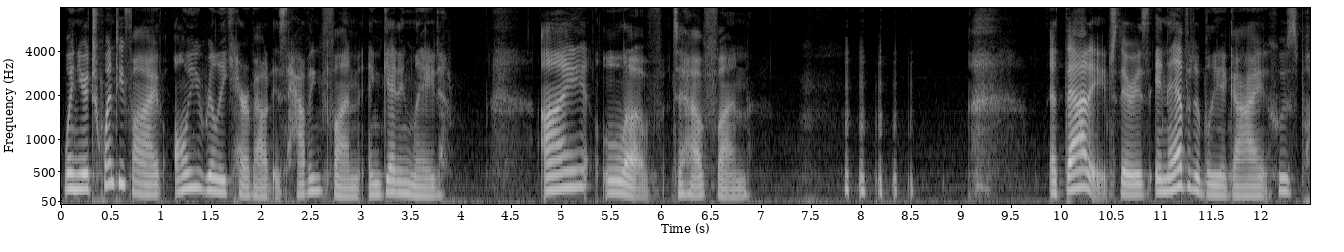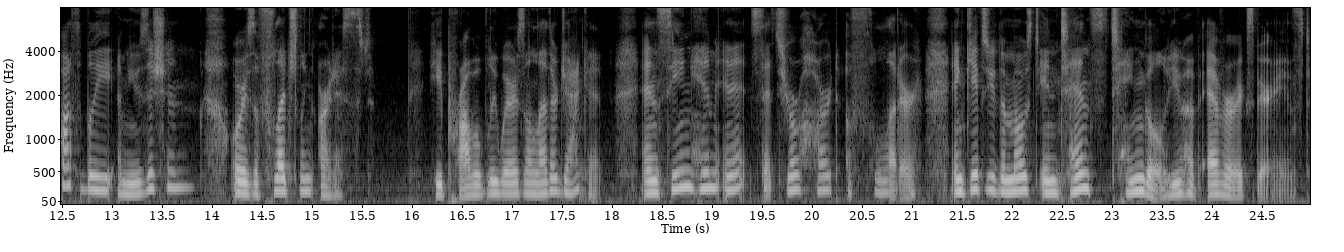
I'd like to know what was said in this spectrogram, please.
When you're 25, all you really care about is having fun and getting laid. I love to have fun. At that age, there is inevitably a guy who's possibly a musician or is a fledgling artist. He probably wears a leather jacket, and seeing him in it sets your heart aflutter and gives you the most intense tingle you have ever experienced.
